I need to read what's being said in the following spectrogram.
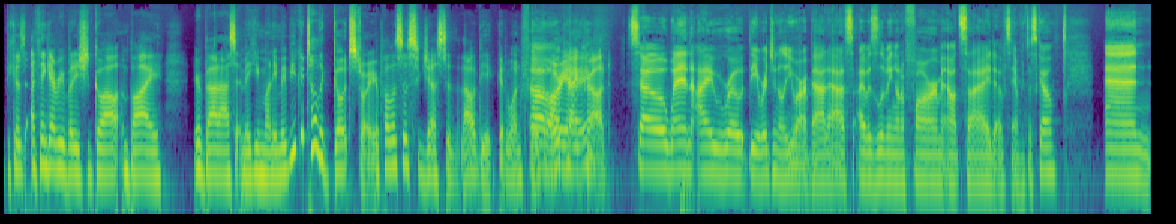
because I think everybody should go out and buy your badass at making money. Maybe you could tell the goat story. Your publicist suggested that that would be a good one for the Oh, REI okay. crowd. So when I wrote the original You Are a Badass, I was living on a farm outside of San Francisco. And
